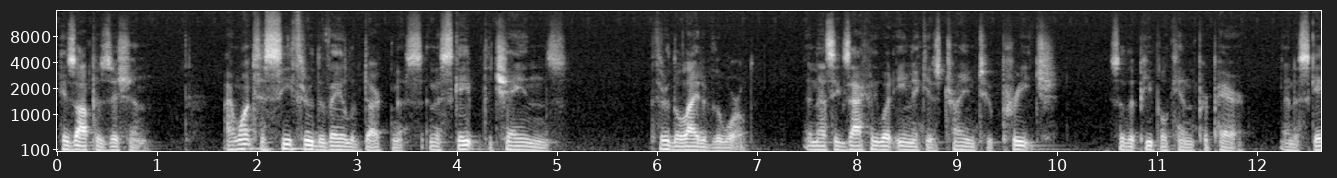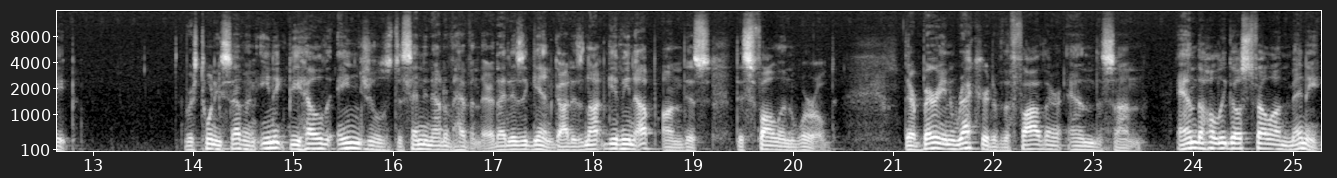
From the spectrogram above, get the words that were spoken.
his opposition. I want to see through the veil of darkness and escape the chains through the light of the world. And that's exactly what Enoch is trying to preach so that people can prepare and escape. Verse 27 Enoch beheld angels descending out of heaven there. That is, again, God is not giving up on this, this fallen world. They're bearing record of the Father and the Son and the Holy Ghost fell on many.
